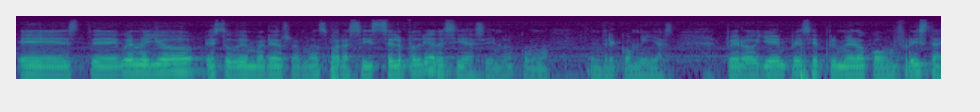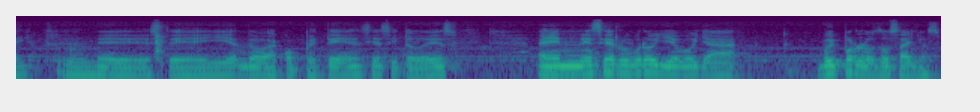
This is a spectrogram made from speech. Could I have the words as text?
este, bueno, yo estuve en varias ramas, ahora sí, se le podría decir así, ¿no? Como, entre comillas, pero yo empecé primero con freestyle, Mm. este, yendo a competencias y todo eso. En ese rubro llevo ya, voy por los dos años,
